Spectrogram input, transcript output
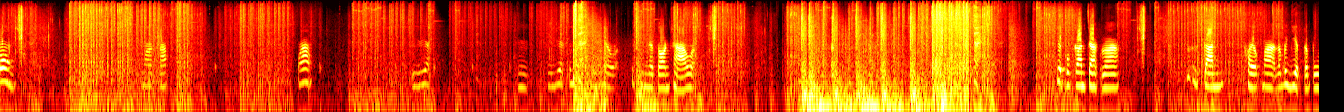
บ้งมาครับว้าวซีเรียสอืมซีเรียสก็เหมือนซีเรียลอะที่กินกันตอนเช้าอะเก็บประการจากลาก็คือการถอยออกมาแล้วไปเหยียบตะปู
